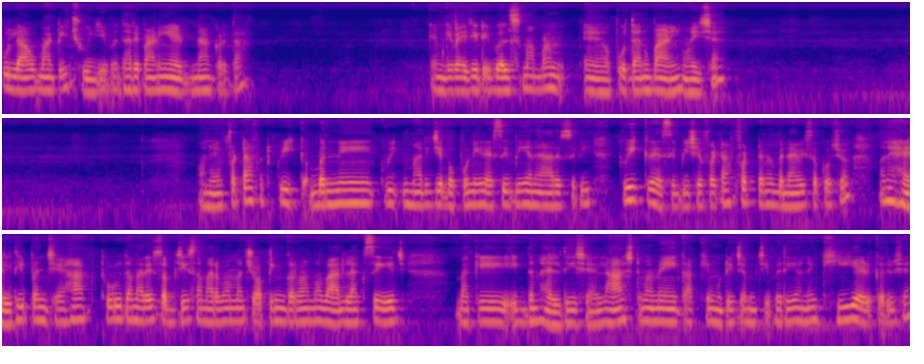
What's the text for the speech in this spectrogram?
પુલાવ માટે જોઈએ. વધારે પાણી એડ ના કરતા. કેમ કે વેજીટેબલ્સમાં પણ પોતાનું પાણી હોય છે. અને ફટાફટ ક્વિક બંને ક્વિક મારી જે બપોરની રેસીપી અને આ રેસીપી ક્વિક રેસીપી છે, ફટાફટ તમે બનાવી શકો છો. અને હેલ્ધી પણ છે. હા, થોડું તમારે સબ્જી સમારવામાં ચોપિંગ કરવામાં વાર લાગશે એ જ. બાકી એકદમ હેલ્ધી છે. લાસ્ટમાં મેં એક આખી મોટી ચમચી ભરી અને ઘી એડ કર્યું છે.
